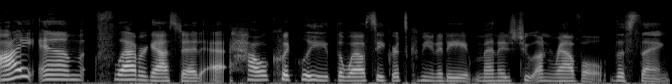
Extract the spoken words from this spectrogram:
I am flabbergasted at how quickly the WoW Secrets community managed to unravel this thing.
